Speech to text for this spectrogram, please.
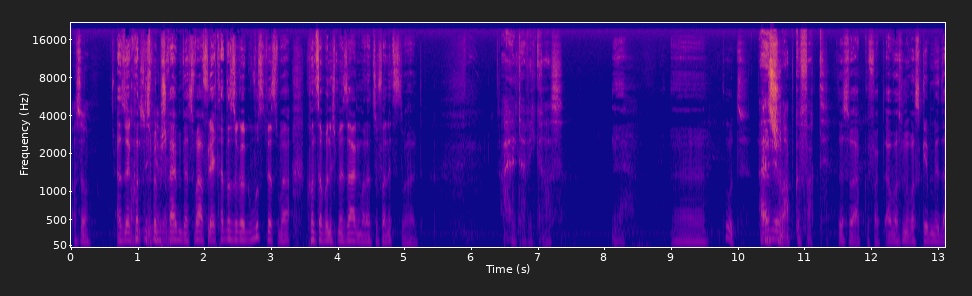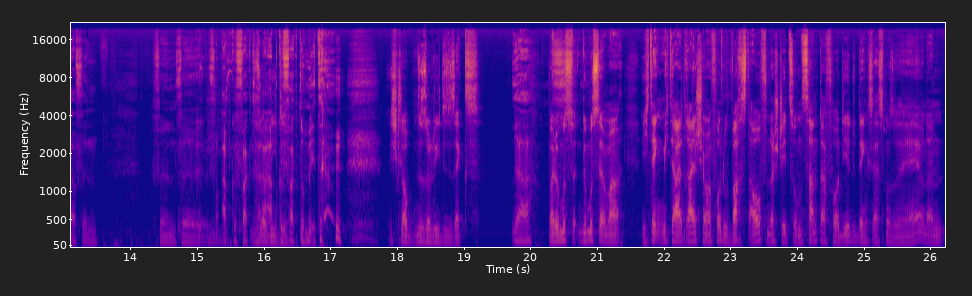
Achso. Also er Ach konnte so, nicht mehr ja. beschreiben, wer es war. Vielleicht hat er sogar gewusst, wer es war, konnte es aber nicht mehr sagen, weil er zu verletzt war halt. Alter, wie krass. Äh, gut. Alles Also, schon abgefuckt. Das war abgefuckt. Aber was, was geben wir da für ein, für ein, für, für abgefuckt, Solide. abgefucktometer? Ich glaube, eine solide 6. ja, Weil du musst, du musst ja mal, ich denke mich da halt rein, stell mal vor, du wachst auf und da steht so ein Santa vor dir, du denkst erstmal so, hä? Und dann,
